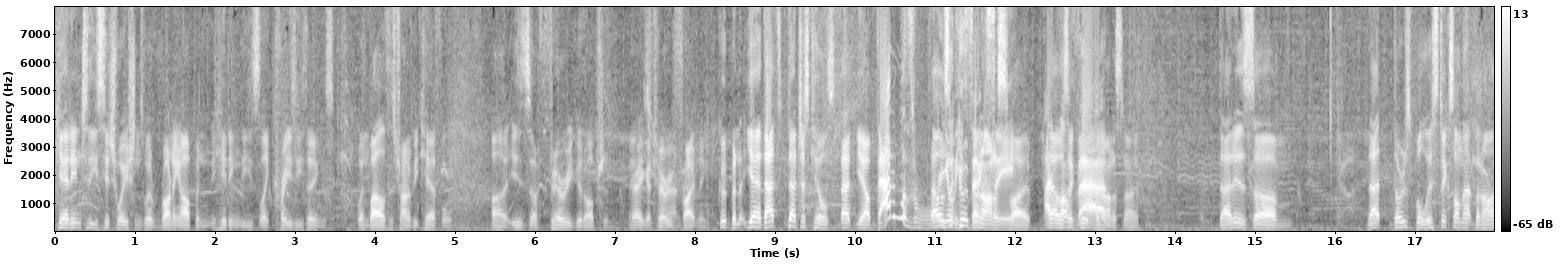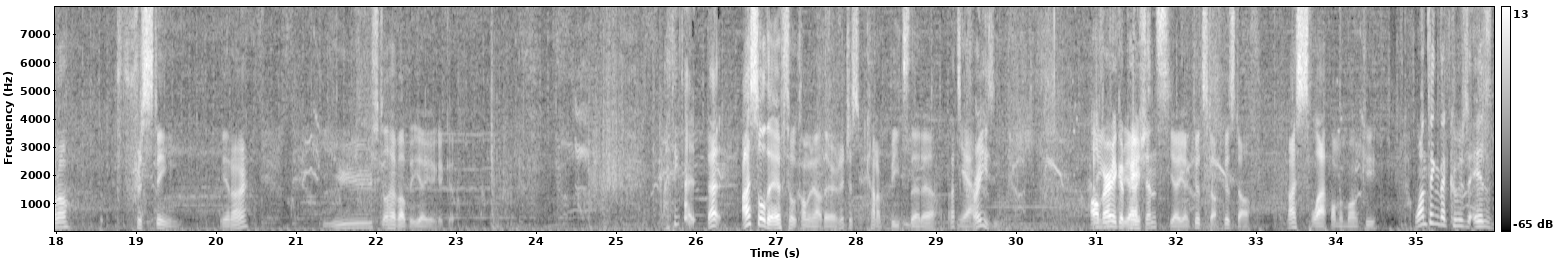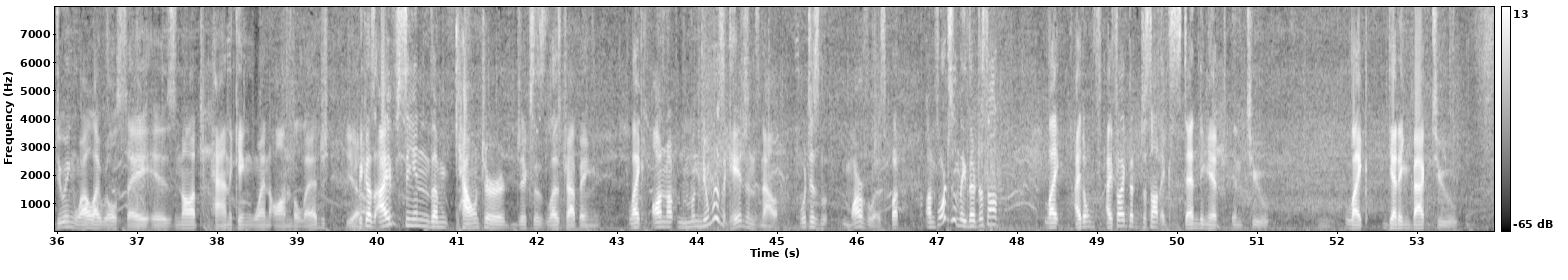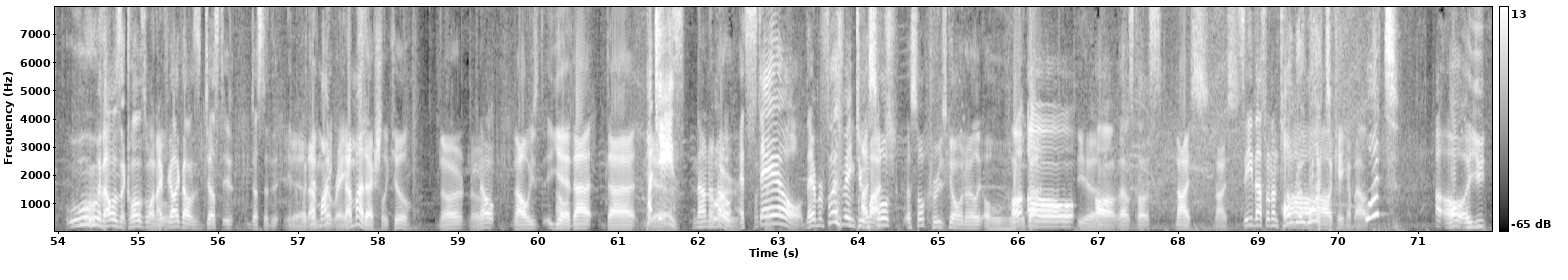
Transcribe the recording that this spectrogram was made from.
get into these situations where running up and hitting these like crazy things when Byleth is trying to be careful. Uh, is a very good option. Very good very frightening. Good, but yeah, that's that just kills. That yeah, That was really that was a good sexy. banana snipe. I That was love a good that. banana snipe. That is um, that those ballistics on that banana, pristine. You know, you still have up, but yeah, yeah, good, good. I think that that I saw the F tilt coming out there, and it just kind of beats that out. That's Yeah. crazy. Oh, How Oh, very good react- patience. Yeah, yeah, good stuff, good stuff. Nice slap on the monkey. One thing that Cruise is doing well, I will say, is not panicking when on the ledge. Yeah. Because I've seen them counter Jix's ledge trapping, like, on m- numerous occasions now, which is marvelous. But unfortunately, they're just not, like, I don't, I feel like they're just not extending it into, hmm. like, getting back to. Ooh, that was a close one. I feel like that was just i- just in, Yeah, within that might the range. that might actually kill. No, no, Nope. no. He's yeah, Oh. that that. Yeah. Punchies! No, no, no, No, It's okay. stale. They were flipping too I much. saw I saw Cruise going early. Oh, Uh oh. that- yeah. Oh, that was close. Nice, nice. See, that's what I'm Oh no! What? talking about. What? Uh Oh, oh. are you?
